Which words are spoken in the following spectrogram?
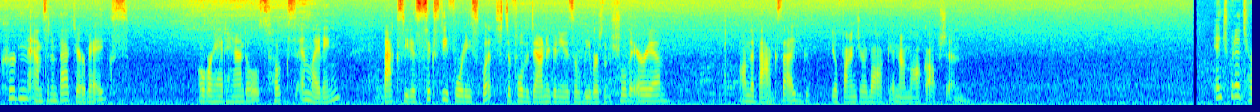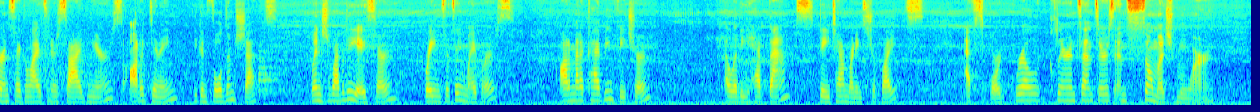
curtain and and back airbags, overhead handles, hooks, and lighting. Back seat is 60-40 split. To fold it down, you're going to use the levers in the shoulder area. On the back side, you'll find your lock and unlock option. Integrated turn signal lights in your side mirrors, auto dimming, you can fold them shut, windshield wiper deicer, rain sensing wipers, automatic high beam feature, LED headlamps, daytime running strip lights, F Sport grille, clearance sensors, and so much more.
